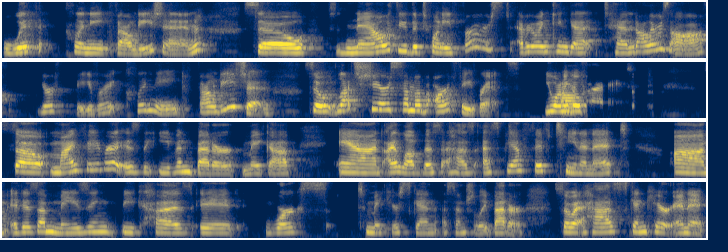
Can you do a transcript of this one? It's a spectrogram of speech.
with Clinique Foundation. So now through the 21st, everyone can get $10 off your favorite Clinique foundation. So let's share some of our favorites. You wanna All go? Right. So my favorite is the Even Better makeup. And I love this. It has SPF 15 in it. Um, it is amazing because it works to make your skin essentially better. So it has skincare in it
